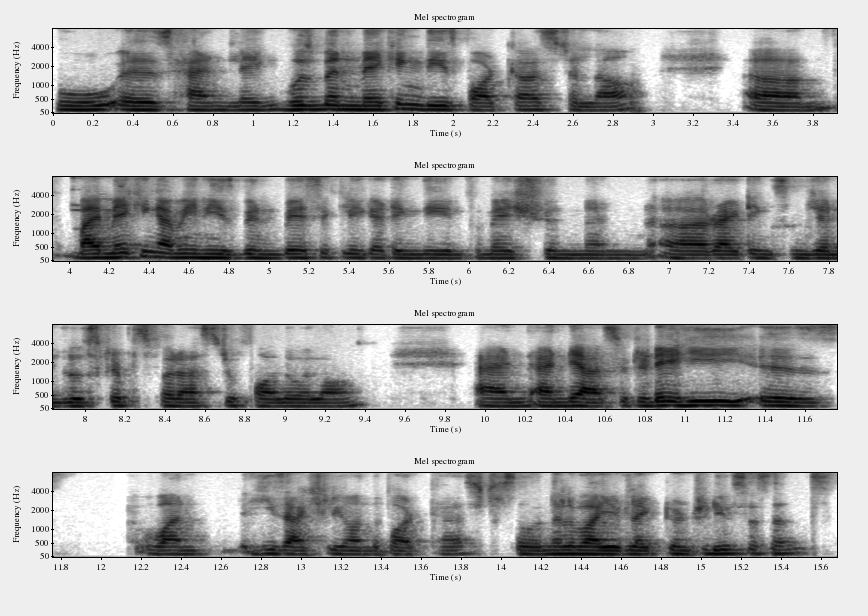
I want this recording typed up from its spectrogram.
who is handling, who's been making these podcasts till now. Um, by making, I mean he's been basically getting the information and uh, writing some general scripts for us to follow along. And and yeah, so today he is one. He's actually on the podcast. So Nilabha, you'd like to introduce yourselves?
